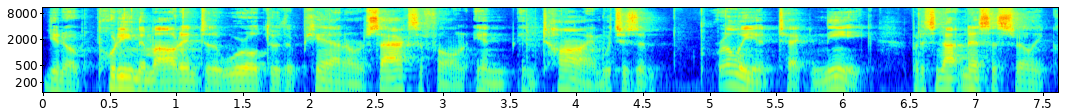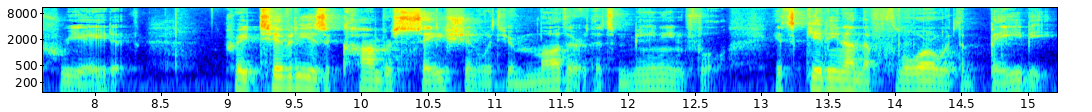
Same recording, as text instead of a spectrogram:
you know, putting them out into the world through the piano or saxophone in, in time, which is a brilliant technique, but it's not necessarily creative. Creativity is a conversation with your mother that's meaningful. It's getting on the floor with a baby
